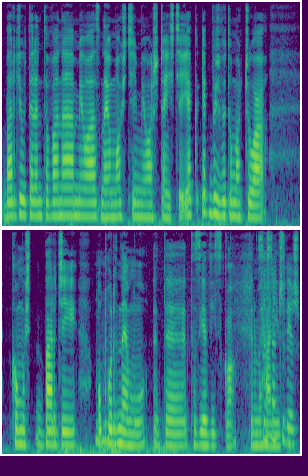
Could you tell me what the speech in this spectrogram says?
bardziej utalentowana, miała znajomości, miała szczęście. Jak, jak byś wytłumaczyła komuś bardziej mhm. opornemu te, to zjawisko, ten mechanizm? To znaczy, wiesz,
